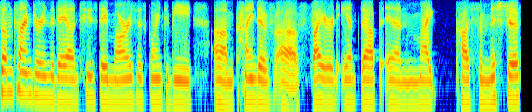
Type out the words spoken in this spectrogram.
Sometime during the day on Tuesday, Mars is going to be um, kind of uh, fired, amped up, and might cause some mischief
